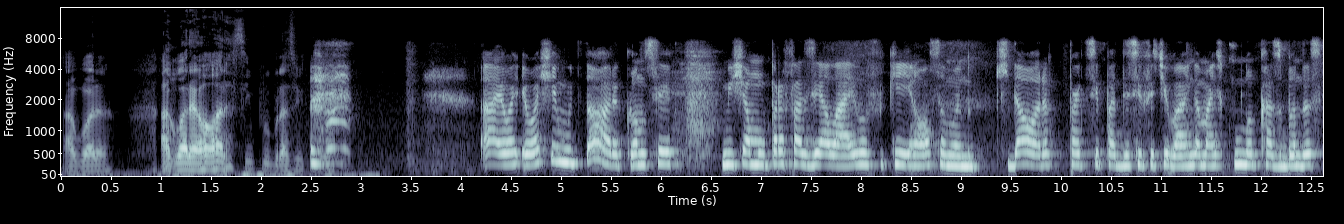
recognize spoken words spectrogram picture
Agora, agora é hora assim pro Brasil inteiro. Ah, eu, eu achei muito da hora. Quando você me chamou para fazer a live, eu fiquei, nossa, mano, que da hora participar desse festival, ainda mais com, com as bandas,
